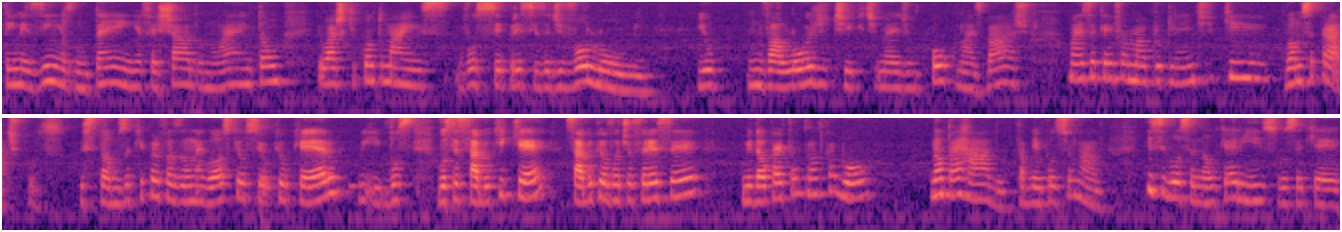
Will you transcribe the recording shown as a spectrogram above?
tem mesinhas, não tem, é fechado, não é? Então, eu acho que quanto mais você precisa de volume e um valor de ticket médio um pouco mais baixo, mais você quer informar para o cliente que vamos ser práticos. Estamos aqui para fazer um negócio que eu sei o que eu quero e você, você sabe o que quer, sabe o que eu vou te oferecer, me dá o cartão, pronto, acabou. Não está errado, está bem posicionado. E se você não quer isso, você quer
